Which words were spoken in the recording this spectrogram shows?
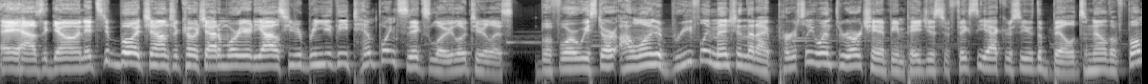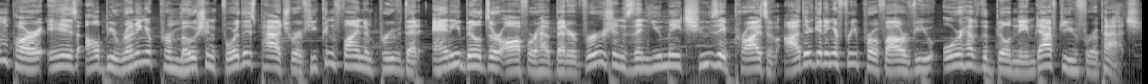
Hey, how's it going? It's your boy Challenger Coach Adam Moriarty Dials here to bring you the 10.6 Low tier list. Before we start, I wanted to briefly mention that I personally went through our champion pages to fix the accuracy of the builds. Now the fun part is I'll be running a promotion for this patch where if you can find and prove that any builds are off or have better versions, then you may choose a prize of either getting a free profile review or have the build named after you for a patch.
